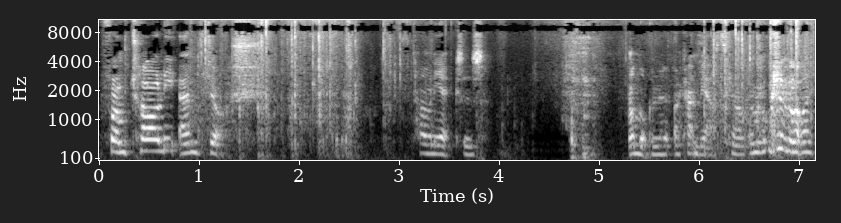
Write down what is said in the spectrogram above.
from Charlie and Josh. How many X's? I'm not gonna. I can't be asked to count. I'm not gonna lie.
